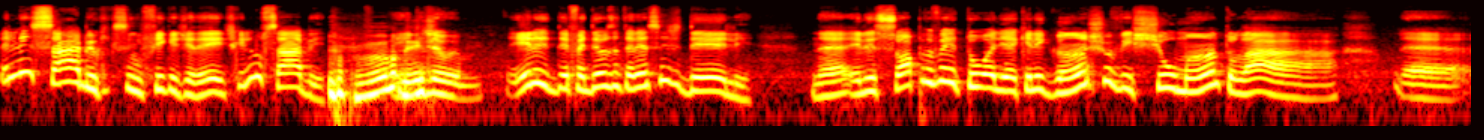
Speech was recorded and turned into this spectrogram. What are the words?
Ele nem sabe o que significa direita, que ele não sabe. Provavelmente. Entendeu? Ele defendeu os interesses dele. Né? Ele só aproveitou ali aquele gancho, vestiu o manto lá, é,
